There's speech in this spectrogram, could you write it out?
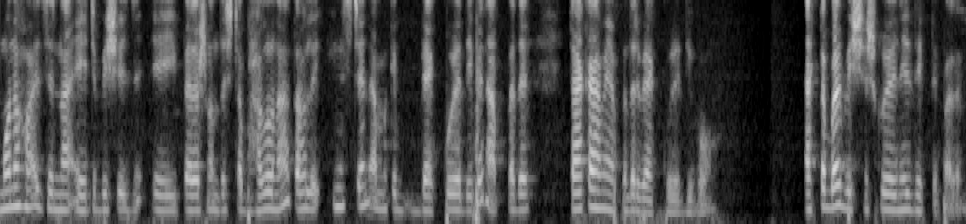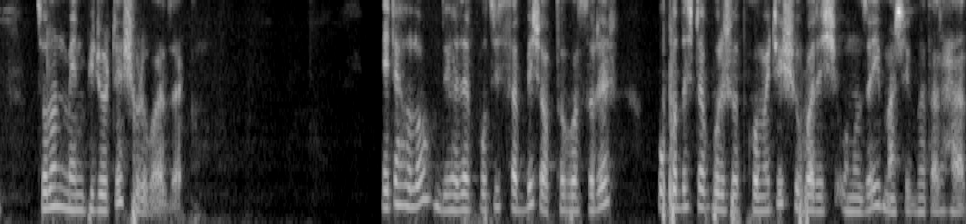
মনে হয় যে, না, এইটা বিষয়ে এই প্যারা সন্দেশটা ভালো না, তাহলে ইনস্ট্যান্ট আমাকে ব্যাক করে দিবেন। আপনাদের টাকা আমি আপনাদের ব্যাক করে দিব। একটাবার বিশ্বাস করে নিয়ে দেখতে পারেন। চলুন মেন ভিডিওটি শুরু করা যাক। এটা হলো দুই হাজার পঁচিশ ছাব্বিশ অর্থ বছরের উপদেষ্টা পরিষদ কমিটির সুপারিশ অনুযায়ী মাসিক ভাতার হার।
